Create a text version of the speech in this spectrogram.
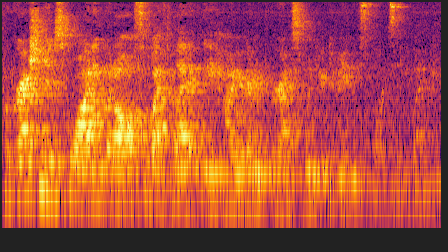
progression in squatting, but also athletically how you're going to progress when you're doing the sports that you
